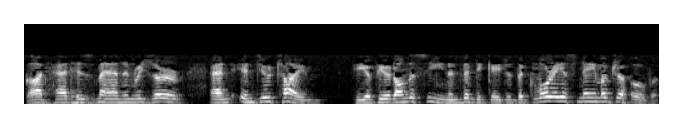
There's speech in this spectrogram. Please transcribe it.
God had his man in reserve, and in due time he appeared on the scene and vindicated the glorious name of Jehovah.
